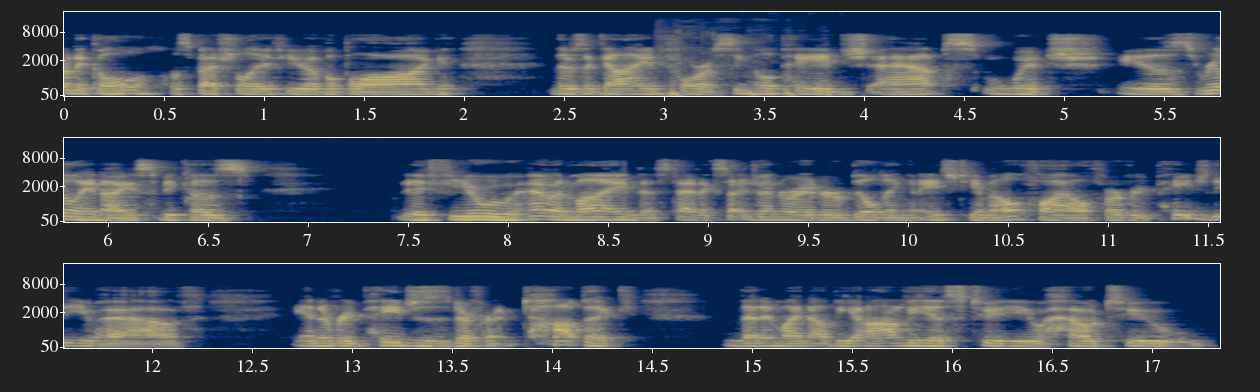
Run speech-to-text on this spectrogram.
critical, especially if you have a blog. There's a guide for single page apps, which is really nice because if you have in mind a static site generator building an HTML file for every page that you have, and every page is a different topic, then it might not be obvious to you how to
